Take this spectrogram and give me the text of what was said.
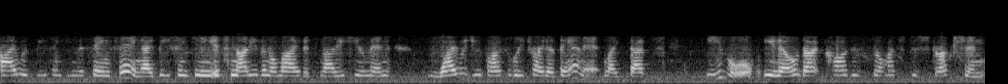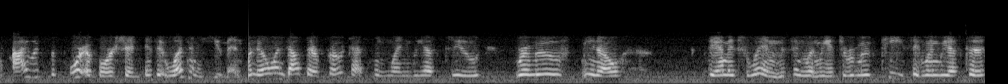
I would be thinking the same thing. I'd be thinking it's not even alive, it's not a human. Why would you possibly try to ban it? Like that's evil, you know, that causes so much destruction. I would support abortion if it wasn't a human. No one's out there protesting when we have to remove, you know, damaged limbs and when we have to remove teeth and when we have to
